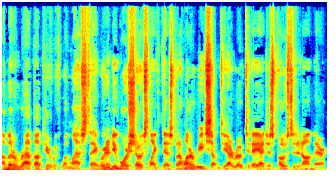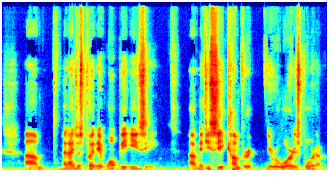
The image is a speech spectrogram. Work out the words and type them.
I'm going to wrap up here with one last thing. We're going to do more shows like this, but I want to read something to you I wrote today. I just posted it on there. Um, and I just put, it won't be easy. Um, if you seek comfort, your reward is boredom.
